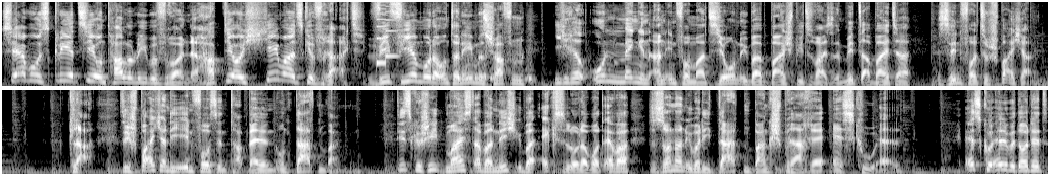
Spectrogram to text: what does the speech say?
Servus, Grüezi und hallo liebe Freunde. Habt ihr euch jemals gefragt, wie Firmen oder Unternehmen es schaffen, ihre Unmengen an Informationen über beispielsweise Mitarbeiter sinnvoll zu speichern? Klar, sie speichern die Infos in Tabellen und Datenbanken. Dies geschieht meist aber nicht über Excel oder whatever, sondern über die Datenbanksprache SQL. SQL bedeutet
